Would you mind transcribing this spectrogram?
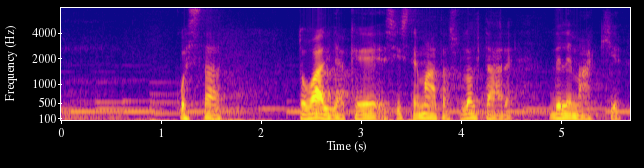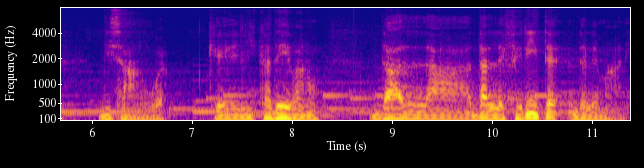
mm, questa tovaglia che è sistemata sull'altare delle macchie di sangue che gli cadevano dalla, dalle ferite delle mani.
